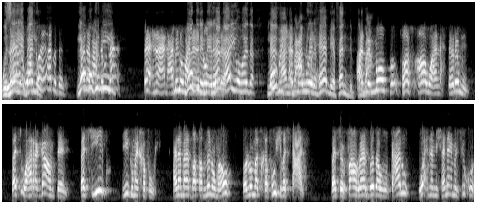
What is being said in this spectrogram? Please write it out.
وإزاي لا يقبلوا؟ والله ابدا. لا، مجرمين. لا، إحنا هنعملهم على مجرم إرهاب. أيوه ما ده لا أنا بعامله. إرهاب يا فندم. هنلمهم فاص آه وهنحترمهم. بس وهنرجعهم تاني. بس يجوا يجوا ما يخافوش. أنا بطمنهم أهو. بقول لهم ما تخافوش بس تعالوا. بس ارفعوا الرايه البيضاء وتعالوا. وإحنا مش هنعمل فيكم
